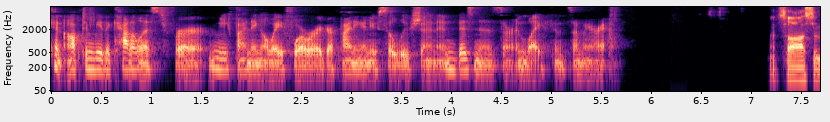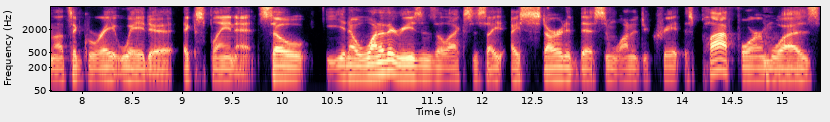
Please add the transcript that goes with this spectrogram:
can often be the catalyst for me finding a way forward or finding a new solution in business or in life in some area. That's awesome. That's a great way to explain it. So, you know, one of the reasons, Alexis, I, I started this and wanted to create this platform was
